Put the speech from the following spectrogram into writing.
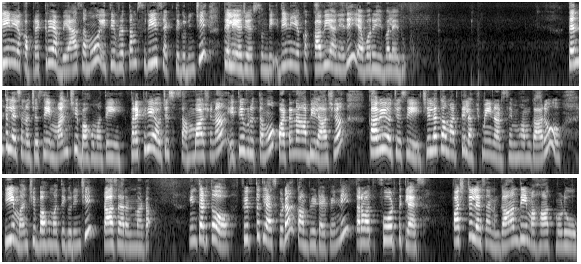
దీని యొక్క ప్రక్రియ వ్యాసము ఇతివృత్తం స్త్రీ శక్తి గురించి తెలియజేస్తుంది. దీని యొక్క కవి అనేది ఎవరు ఇవ్వలేదు. టెన్త్ లెసన్ వచ్చేసి మంచి బహుమతి. ప్రక్రియ వచ్చేసి సంభాషణ ఇతివృత్తము పఠనాభిలాష. కవి వచ్చేసి చిలకమర్తి లక్ష్మీ నరసింహం గారు ఈ మంచి బహుమతి గురించి రాశారనమాట ఇంతటితో ఫిఫ్త్ క్లాస్ కూడా కంప్లీట్ అయిపోయింది. తర్వాత fourth class. First lesson Gandhi మహాత్ముడు.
